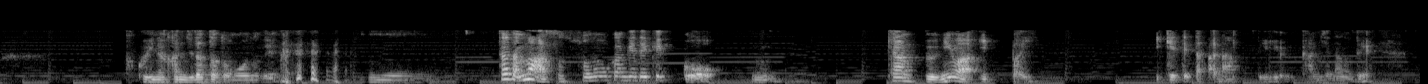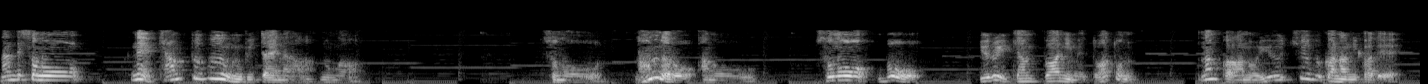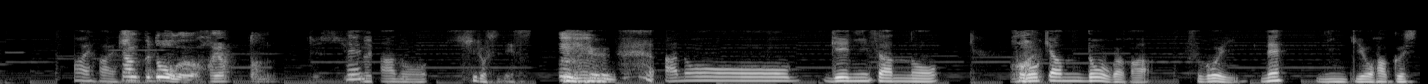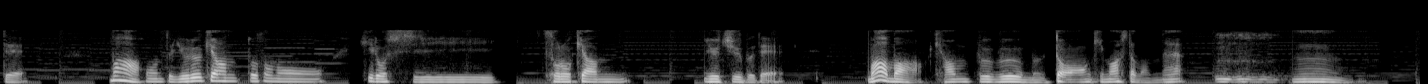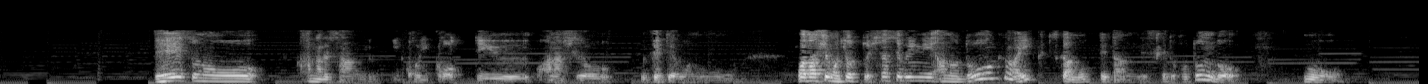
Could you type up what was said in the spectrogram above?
得意な感じだったと思うので、うん。ただまあそ、そのおかげで結構、うん、キャンプにはいっぱい行けてたかなっていう感じなので、なんでその、ね、キャンプブームみたいなのが、その、なんだろう、あの、その某、ゆるいキャンプアニメと、あと、なんかあの、YouTube か何かで、はいはい、はい。キャンプ動画が流行ったんですよね。ね、あの、ヒロシです。あのー芸人さんのソロキャン動画がすごいね、人気を博して、まあほんとゆるキャンとその、ヒロシソロキャン YouTube で、まあまあ、キャンプブームドーン来ましたもんね。うんうんうん。うん。で、その、カナルさん、行こう行こうっていうお話を受けて、あの、私もちょっと久しぶりに、あの、道具はいくつか持ってたんですけど、ほとんど、もう、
